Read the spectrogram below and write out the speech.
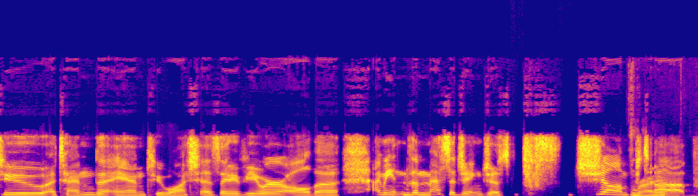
to attend and to watch as a viewer. All the, I mean, the messaging just jumped Right. up.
